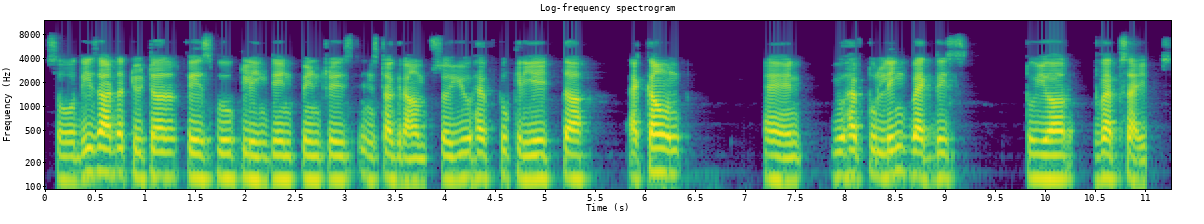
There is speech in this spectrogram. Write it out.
So these are the Twitter, Facebook, LinkedIn, Pinterest, Instagram. So you have to create the account. And you have to link back this to your website.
